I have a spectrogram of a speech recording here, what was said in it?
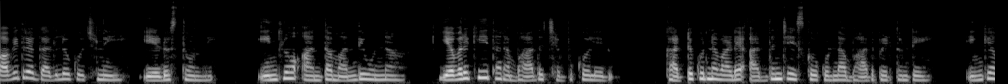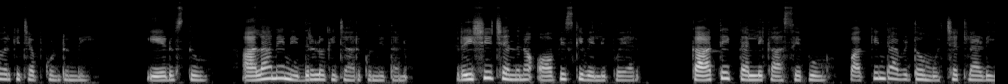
పవిత్ర గదిలో కూర్చుని ఏడుస్తోంది. ఇంట్లో అంతమంది ఉన్నా ఎవరికీ తన బాధ చెప్పుకోలేదు. కట్టుకున్నవాడే అర్థం చేసుకోకుండా బాధ పెడుతుంటే ఇంకెవరికి చెప్పుకుంటుంది? ఏడుస్తూ అలానే నిద్రలోకి జారుకుంది తను. రిషి చందన ఆఫీస్కి వెళ్ళిపోయారు. కార్తీక్ తల్లి కాసేపు పక్కింటి ఆవిడతో ముచ్చట్లాడి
